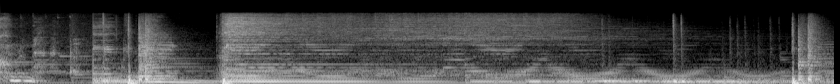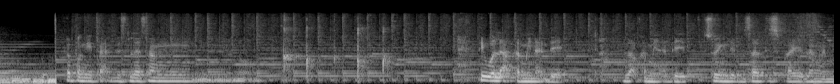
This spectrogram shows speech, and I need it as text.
Ba? Kapangitaan na sila sang ano, di wala kami na date wala kami na date so hindi na-satisfy lang ang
